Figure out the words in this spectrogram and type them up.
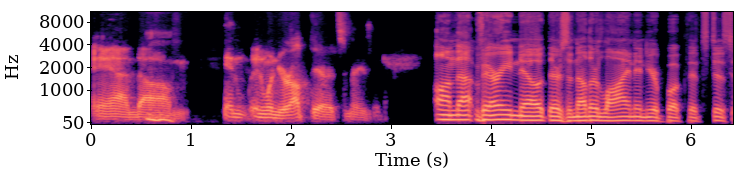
And mm-hmm. um and and when you're up there, it's amazing on that very note, there's another line in your book that's just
